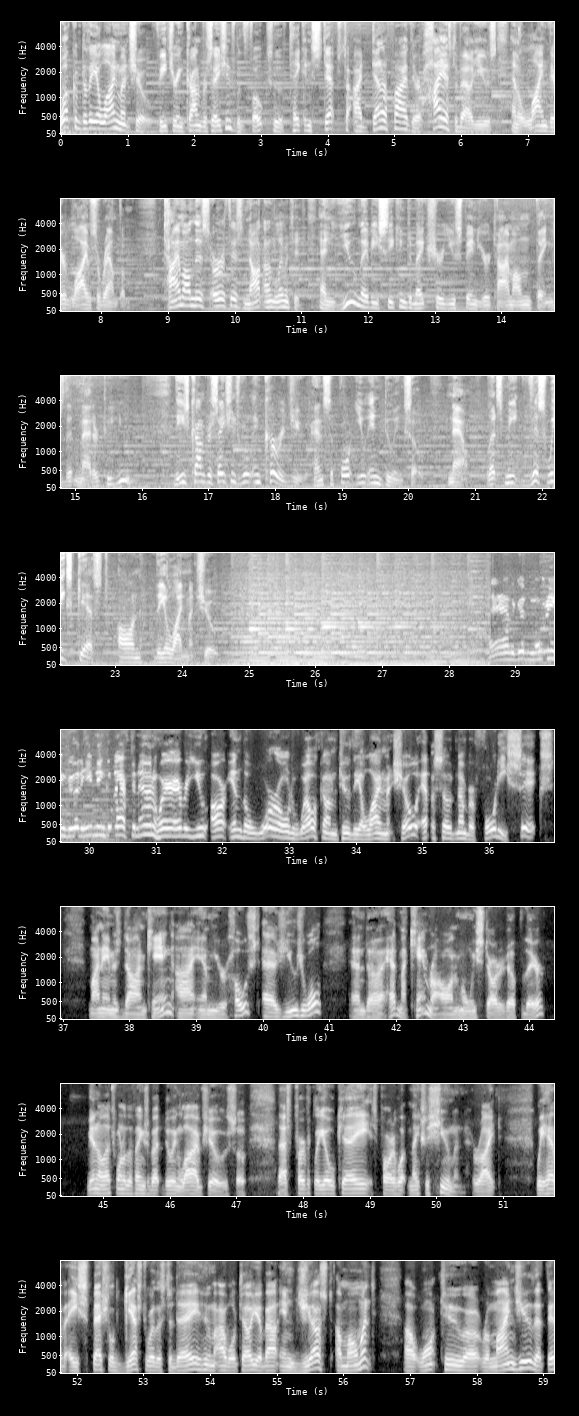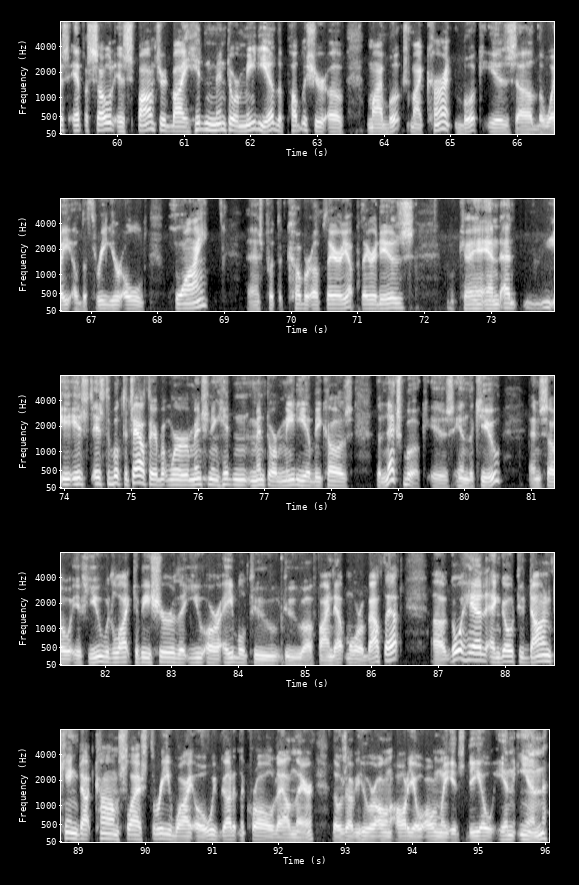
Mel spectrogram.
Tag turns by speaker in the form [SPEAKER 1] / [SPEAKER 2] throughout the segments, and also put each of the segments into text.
[SPEAKER 1] Welcome to the Alignment Show, featuring conversations with folks who have taken steps to identify their highest values and align their lives around them. Time on this earth is not unlimited, and you may be seeking to make sure you spend your time on things that matter to you. These conversations will encourage you and support you in doing so. Now, let's meet this week's guest on The Alignment Show. And good morning, good evening, good afternoon, wherever you are in the world. Welcome to the Alignment Show, episode number 46. My name is Don King. I am your host as usual, and uh, had my camera on when we started up there. You know, that's one of the things about doing live shows. So that's perfectly okay. It's part of what makes us human, right? We have a special guest with us today, whom I will tell you about in just a moment. Uh, want to uh, remind you that this episode is sponsored by Hidden Mentor Media, the publisher of my books. My current book is uh, The Way of the Three Year Old Why. Let's put the cover up there. Yep, there it is. Okay, and, and it's it's the book that's out there, but we're mentioning Hidden Mentor Media because the next book is in the queue. And so, if you would like to be sure that you are able to to uh, find out more about that, uh, go ahead and go to donking.com slash 3yo. We've got it in the crawl down there. Those of you who are on audio only, it's D-O-N-N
